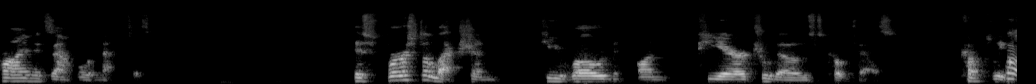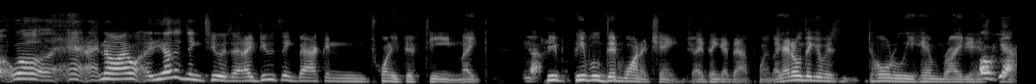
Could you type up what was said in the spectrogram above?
prime example of nepotism. His first election, he rode on Pierre Trudeau's coattails completely. Well, well, no. I, the other thing too is that I do think back in 2015, like Yeah. people people did want to change. I think at that point, like I don't think it was totally him writing. His oh yeah,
